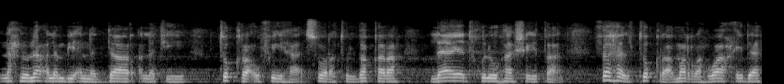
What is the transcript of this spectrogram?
نحن نعلم بأن الدار التي تقرأ فيها سورة البقرة لا يدخلها شيطان. فهل تقرأ مرة واحدة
